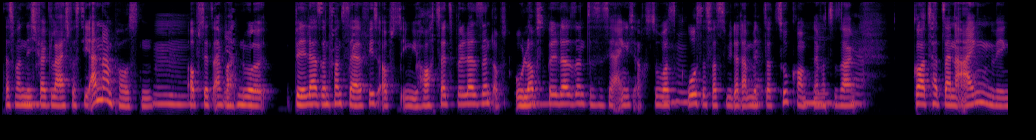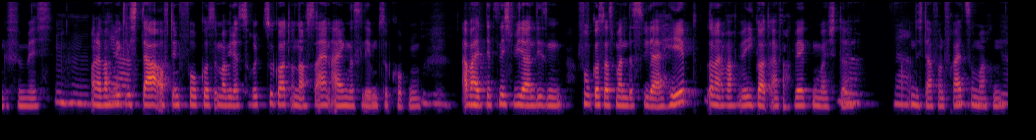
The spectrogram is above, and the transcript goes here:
Dass man nicht mhm. vergleicht, was die anderen posten. Mhm. Ob es jetzt einfach ja. nur Bilder sind von Selfies, ob es irgendwie Hochzeitsbilder sind, ob es Urlaubsbilder sind. Das ist ja eigentlich auch so was mhm. Großes, was wieder damit ja. dazukommt. Einfach zu sagen, ja. Gott hat seine eigenen Wege für mich. Mhm. Und einfach ja. wirklich da auf den Fokus immer wieder zurück zu Gott und auf sein eigenes Leben zu gucken. Mhm. Aber halt jetzt nicht wieder an diesen Fokus, dass man das wieder hebt, sondern einfach, wie Gott einfach wirken möchte. Ja. Ja. Und sich davon frei zu machen. Ja.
